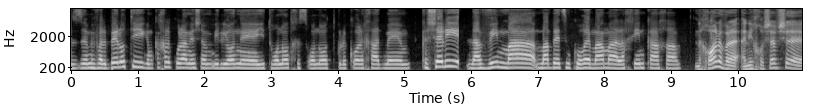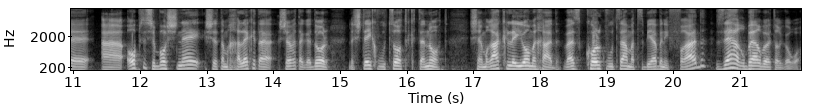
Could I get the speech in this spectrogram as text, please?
זה מבלבל אותי, גם ככה לכולם יש שם מיליון uh, יתרונות, חסרונות לכל אחד מהם. קשה לי להבין מה, מה בעצם קורה, מה המהלכים ככה. נכון, אבל אני חושב שהאופציה שבו שני, שאתה מחלק את השבט הגדול לשתי קבוצות קטנות, שהן רק ליום אחד, ואז כל קבוצה מצביעה בנפרד, זה הרבה הרבה יותר גרוע.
